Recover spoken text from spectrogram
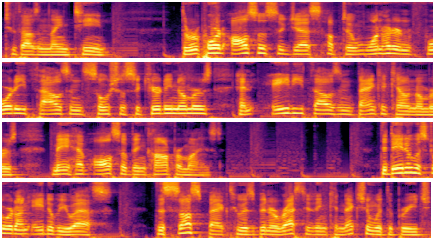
2019. The report also suggests up to 140,000 social security numbers and 80,000 bank account numbers may have also been compromised. The data was stored on AWS. The suspect, who has been arrested in connection with the breach,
